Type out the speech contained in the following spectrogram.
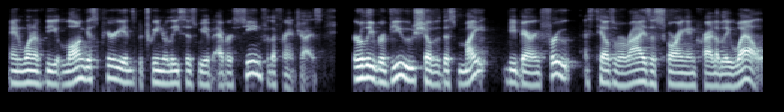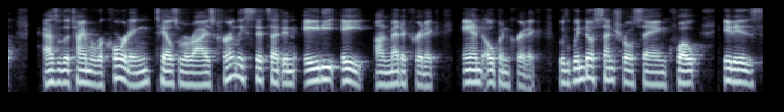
and one of the longest periods between releases we have ever seen for the franchise. Early reviews show that this might be bearing fruit as Tales of Arise is scoring incredibly well. As of the time of recording, Tales of Arise currently sits at an 88 on Metacritic and OpenCritic, with Windows Central saying, quote, it is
